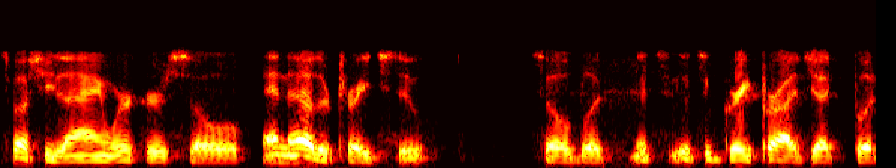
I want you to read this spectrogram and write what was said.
especially the iron workers so and the other trades too. So but it's it's a great project. But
